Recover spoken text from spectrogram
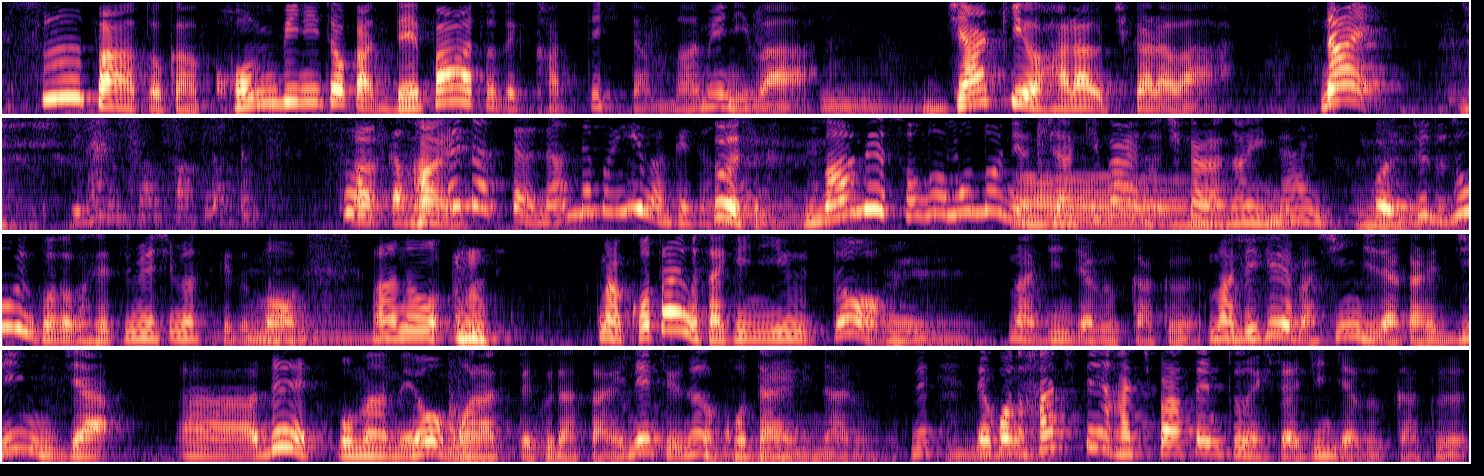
スーパーとかコンビニとかデパートで買ってきた豆には、邪気を払う力はない。そうか、あはい豆だったら何でもいいわけじゃない。そうです。豆そのものには邪気払いの力ないんです。これちょっとどういうことか説明しますけども、あのまあ答えを先に言うと、えまあ、神社仏閣、まあ、できれば神事だから神社でお豆をもらってくださいねというのが答えになるんですね。でこの8.8%の人は神社仏閣、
